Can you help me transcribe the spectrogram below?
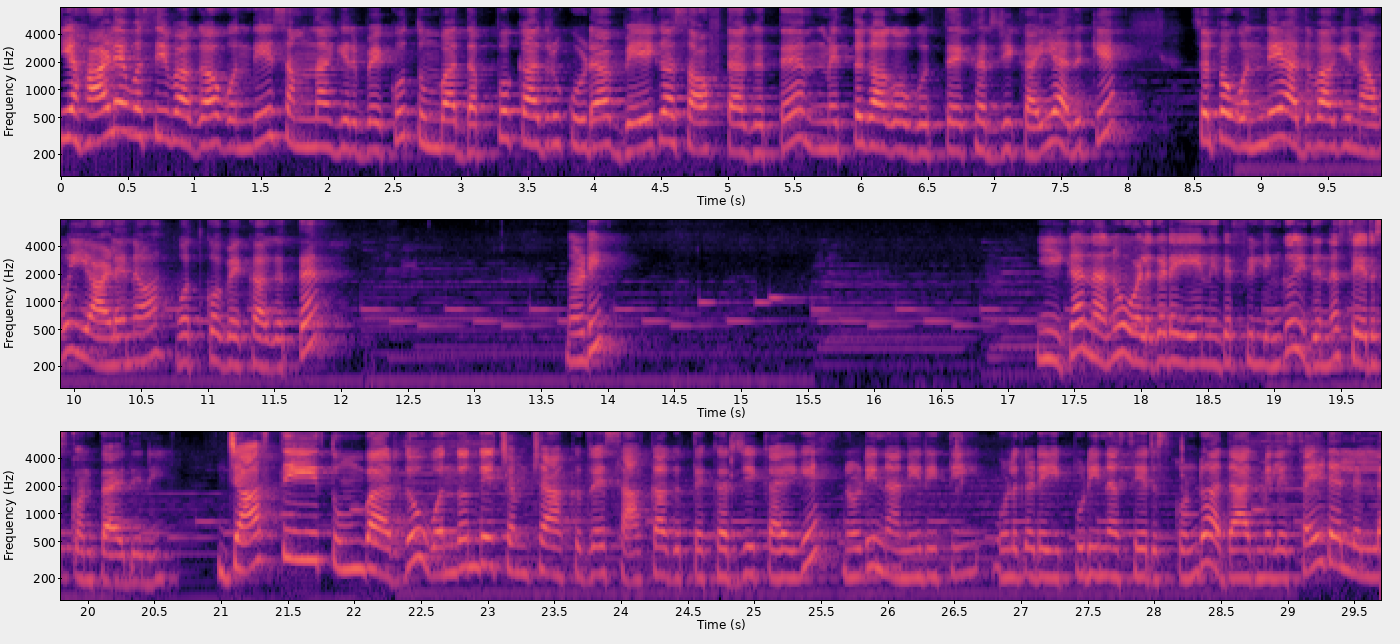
ಈ ಹಾಳೆ ಒಸಿವಾಗ ಒಂದೇ ಸಮನಾಗಿರಬೇಕು. ತುಂಬ ದಪ್ಪಕ್ಕಾದರೂ ಕೂಡ ಬೇಗ ಸಾಫ್ಟ್ ಆಗುತ್ತೆ, ಮೆತ್ತಗಾಗೋಗುತ್ತೆ ಕರ್ಜಿಕಾಯಿ. ಅದಕ್ಕೆ ಸ್ವಲ್ಪ ಒಂದೇ ಹದವಾಗಿ ನಾವು ಈ ಹಾಳೆನ ಒತ್ಕೋಬೇಕಾಗುತ್ತೆ. ನೋಡಿ. ಈಗ ನಾನು ಒಳಗಡೆ ಏನಿದೆ ಫಿಲ್ಲಿಂಗು ಇದನ್ನು ಸೇರಿಸ್ಕೊತಾ ಇದ್ದೀನಿ. ಜಾಸ್ತಿ ತುಂಬಾರ್ದು, ಒಂದೊಂದೇ ಚಮಚ ಹಾಕಿದ್ರೆ ಸಾಕಾಗುತ್ತೆ ಕರ್ಜಿಕಾಯಿಗೆ. ನೋಡಿ, ನಾನು ಈ ರೀತಿ ಒಳಗಡೆ ಈ ಪುಡಿನ ಸೇರಿಸ್ಕೊಂಡು ಅದಾದಮೇಲೆ ಸೈಡಲ್ಲೆಲ್ಲ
